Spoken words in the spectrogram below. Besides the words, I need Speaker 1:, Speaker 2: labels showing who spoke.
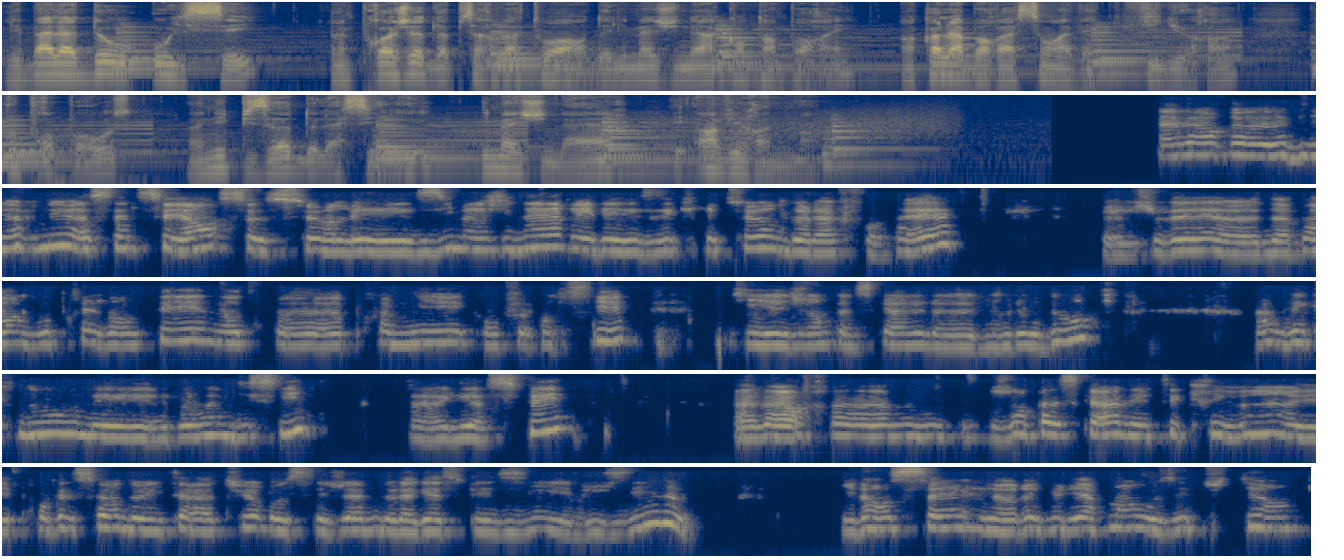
Speaker 1: Les balados OIC, un projet de l'Observatoire de l'imaginaire contemporain, en collaboration avec Figura, vous propose un épisode de la série Imaginaire et environnement.
Speaker 2: Alors, euh, bienvenue à cette séance sur les imaginaires et les écritures de la forêt. Euh, je vais euh, d'abord vous présenter notre premier conférencier, qui est Jean-Pascal Bilodeau. Avec nous, mais loin d'ici, Gaspé, alors, euh, Jean-Pascal est écrivain et professeur de littérature au Cégep de la Gaspésie et îles. Il enseigne régulièrement aux étudiants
